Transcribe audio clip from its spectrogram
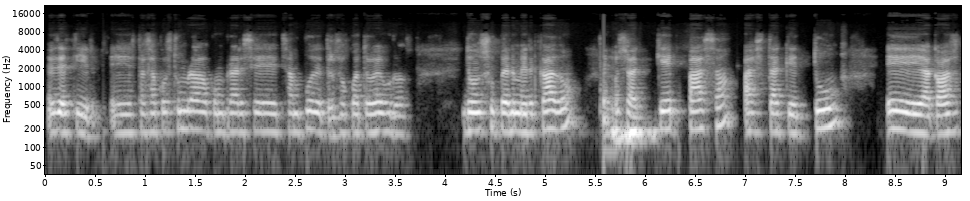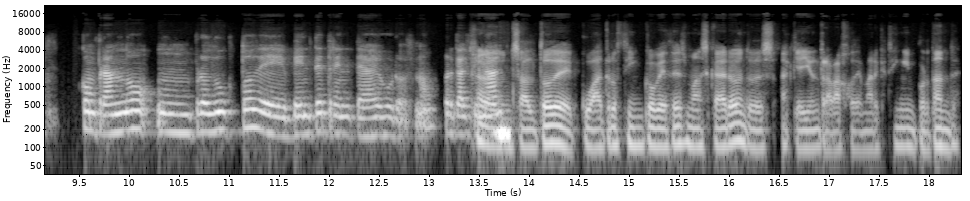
Es decir, eh, estás acostumbrado a comprar ese champú de 3 o 4 euros de un supermercado, o sea, ¿qué pasa hasta que tú eh, acabas comprando un producto de 20, 30 euros, ¿no? Porque al final... un salto de 4 o 5 veces más caro, entonces aquí hay un trabajo de marketing importante.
